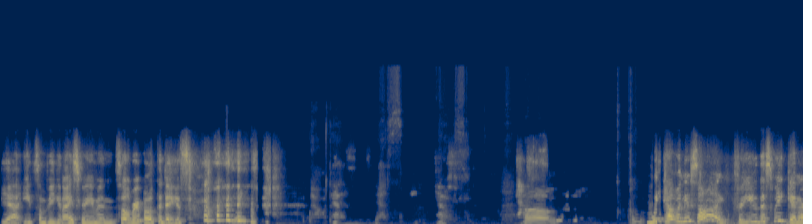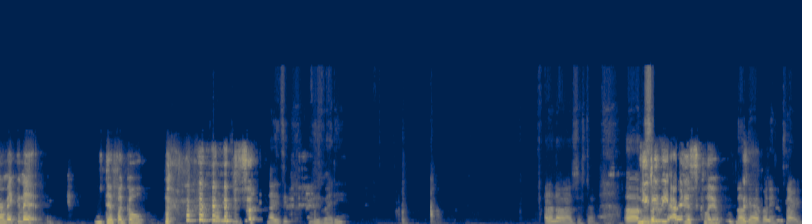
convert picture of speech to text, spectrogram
yeah, eat some vegan ice cream and celebrate both the days. Right? Down. Yes. Yes. Um. ooh, we have a new song for you this week, and we're making it difficult. Not easy. Not easy. You ready? I don't know. what I was just doing. Um, you so- do the artist clue. No, go ahead, buddy. Sorry.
